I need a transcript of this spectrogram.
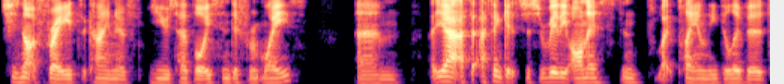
she's not afraid to kind of use her voice in different ways. Um, yeah, I, th- I think it's just really honest and like plainly delivered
